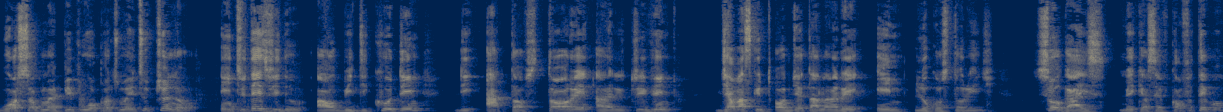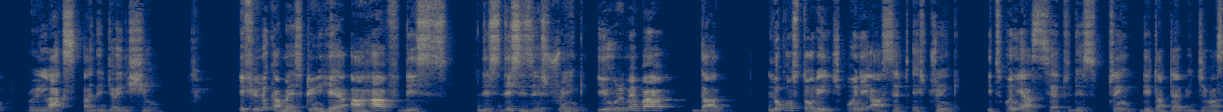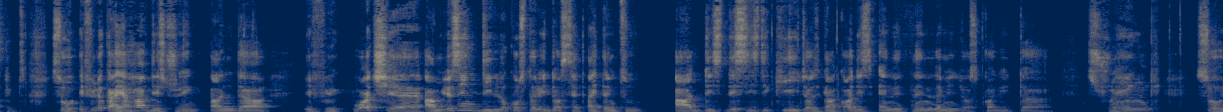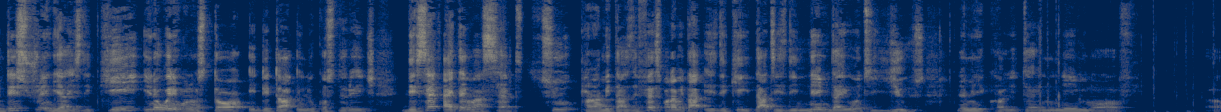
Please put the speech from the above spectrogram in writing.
What's up my people, welcome to my YouTube channel. In today's video, I'll be decoding the act of storing and retrieving JavaScript object and array in local storage. So guys, make yourself comfortable, relax and enjoy the show. If you look at my screen here, I have this, this, this is a string. You remember that local storage only accepts a string. It only accepts the string data type in JavaScript. So if you look, at, I have this string and uh, if you watch here, I'm using the local storage set item to add this. This is the key. Just you can call this anything. Let me just call it uh, string. So this string here is the key. You know, when you want to store a data in local storage, the set item accepts two parameters. The first parameter is the key. That is the name that you want to use. Let me call it a name of uh,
